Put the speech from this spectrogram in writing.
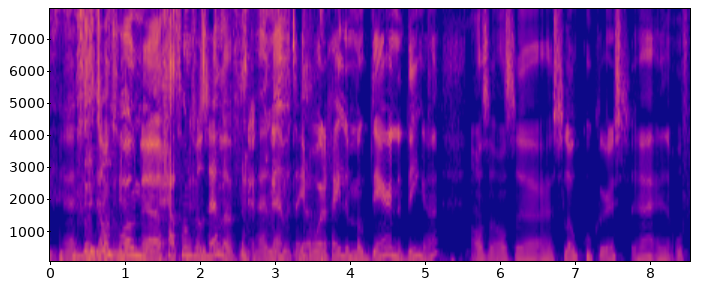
Het kan gewoon, eh, gaat gewoon vanzelf. En we hebben tegenwoordig hele moderne dingen... als, als eh of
